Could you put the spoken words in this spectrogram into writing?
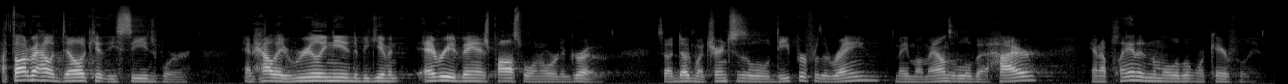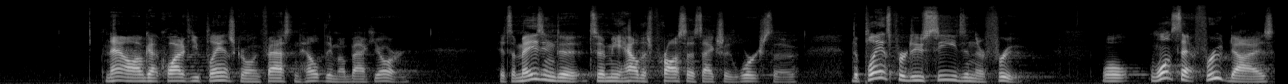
I thought about how delicate these seeds were and how they really needed to be given every advantage possible in order to grow. So I dug my trenches a little deeper for the rain, made my mounds a little bit higher, and I planted them a little bit more carefully. Now I've got quite a few plants growing fast and healthy in my backyard. It's amazing to, to me how this process actually works, though. The plants produce seeds in their fruit. Well, once that fruit dies,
